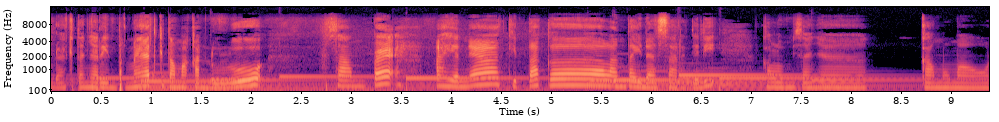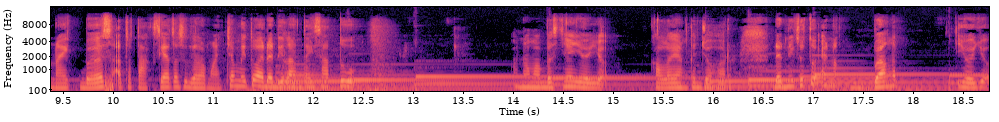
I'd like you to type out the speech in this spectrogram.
udah kita nyari internet kita makan dulu sampai akhirnya kita ke lantai dasar. Jadi kalau misalnya kamu mau naik bus atau taksi atau segala macam itu ada di lantai satu. Nama busnya Yoyo kalau yang ke Johor. Dan itu tuh enak banget Yoyo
